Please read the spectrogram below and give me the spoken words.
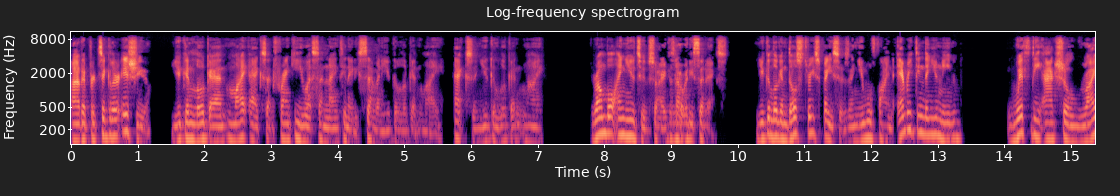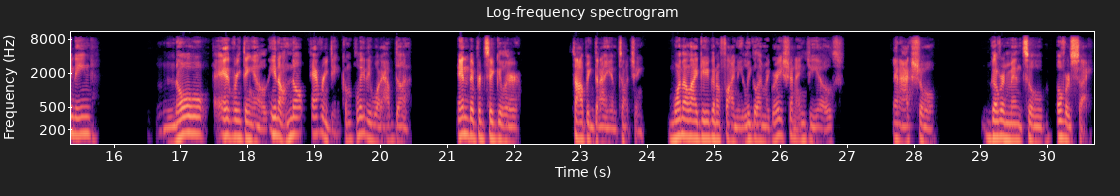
at a particular issue, you can look at my X at Frankie USN 1987. You can look at my X and you can look at my Rumble and YouTube. Sorry, because I already said X. You can look in those three spaces and you will find everything that you need with the actual writing, know everything else, you know, know everything completely what I've done in the particular topic that I am touching. More than likely, you're going to find illegal immigration, NGOs, and actual governmental oversight,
